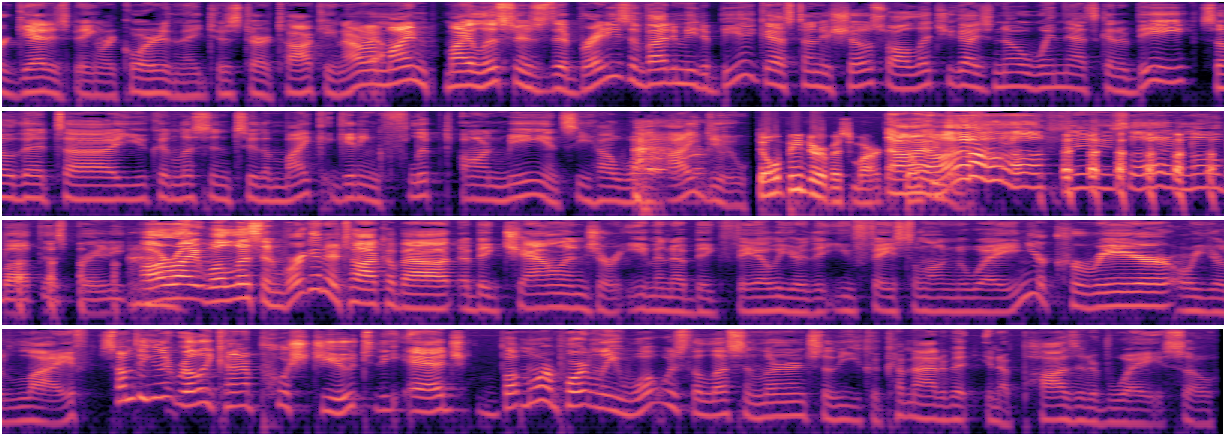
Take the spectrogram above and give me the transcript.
forget it's being recorded and they just start talking. I yeah. remind my listeners that Brady's invited me to be a guest on his show, so I'll let you guys know when that's going to be so that uh, you can listen to the mic getting flipped on me and see how well I do. Don't be nervous, Mark. Don't uh, oh, jeez, I don't know about this, Brady. All right, well, listen, we're going to talk about a big challenge or even a big failure that you faced along the way in your career or your life, something that really kind of pushed you to the edge, but more importantly, what was the lesson learned so that you could come out of it in a positive way. So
